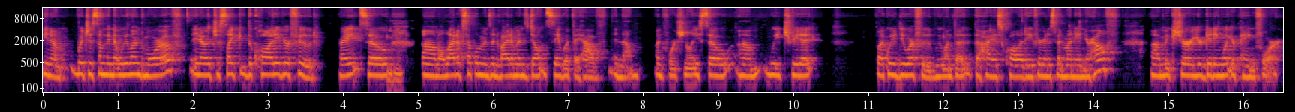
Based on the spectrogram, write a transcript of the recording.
you know, which is something that we learned more of. You know, just like the quality of your food, right? So, mm-hmm. um, a lot of supplements and vitamins don't say what they have in them unfortunately. So um, we treat it like we do our food. We want the, the highest quality. If you're going to spend money on your health, uh, make sure you're getting what you're paying for.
